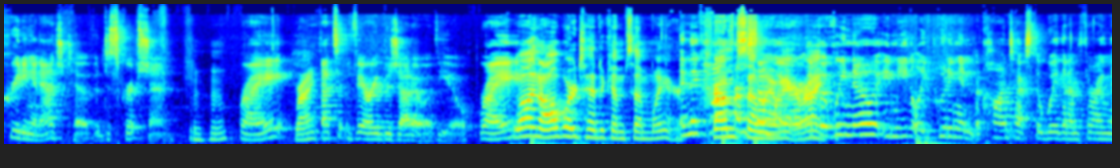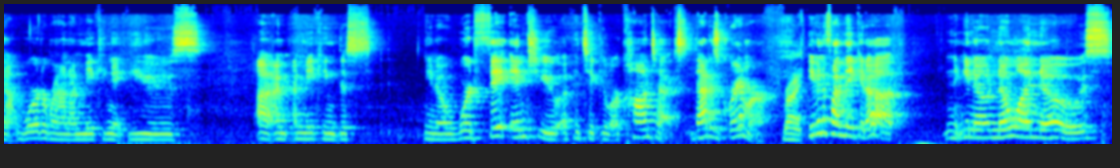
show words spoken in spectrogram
creating an adjective, a description, right? Mm-hmm. Right. That's very bougetto of you, right? Well, and all words had to come somewhere. And they come from, somewhere, right? but we know immediately putting into context the way that I'm throwing that word around, I'm making it use, uh, I'm, I'm making this, you know, word fit into a particular context. That is grammar. Right. Even if I make it up, you know, no one knows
